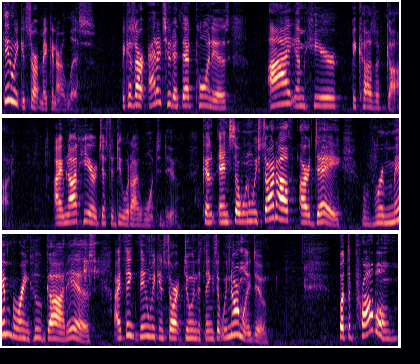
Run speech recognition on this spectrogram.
then we can start making our lists. Because our attitude at that point is, I am here because of God. I am not here just to do what I want to do. And so when we start off our day remembering who God is, I think then we can start doing the things that we normally do. But the problem,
